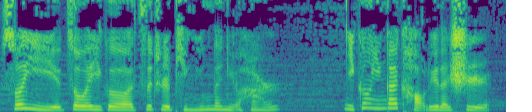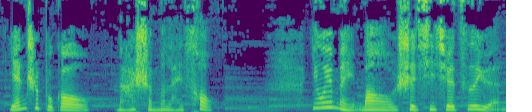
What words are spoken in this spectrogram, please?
所以，作为一个资质平庸的女孩儿，你更应该考虑的是颜值不够，拿什么来凑？因为美貌是稀缺资源。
